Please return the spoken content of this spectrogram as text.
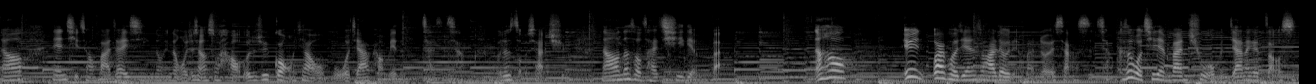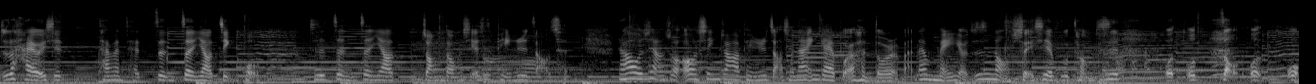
然后那天起床把家里事情弄一弄，我就想说好，我就去逛一下我我家旁边的菜市场，我就走下去，然后那时候才七点半，然后因为外婆今天说她六点半就会上市场，可是我七点半去我们家那个早市，就是还有一些摊贩才正正要进货，就是正正要装东西，是平日早晨。然后我就想说，哦，新装的平日早晨那应该也不会很多人吧？但没有，就是那种水泄不通，就是我我走 我我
